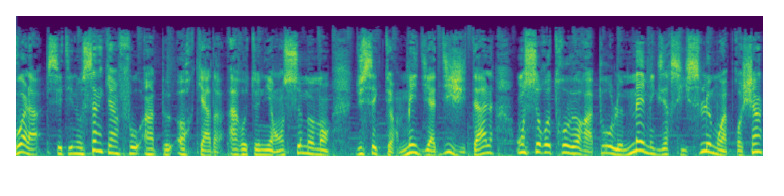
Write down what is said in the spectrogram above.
Voilà, c'était nos 5 infos un peu hors cadre à retenir en ce moment du secteur média digital. On se retrouvera pour le même exercice le mois prochain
